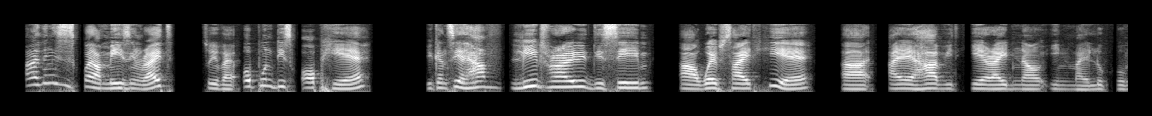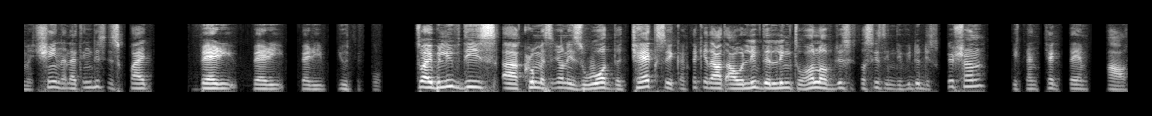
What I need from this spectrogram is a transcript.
And I think this is quite amazing, right? So if I open this up here, you can see I have literally the same uh, website here. Uh, I have it here right now in my local machine, and I think this is quite very, very, very beautiful. So I believe this uh, Chrome extension is worth the check. So you can check it out. I will leave the link to all of these resources in the video description. You can check them out.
